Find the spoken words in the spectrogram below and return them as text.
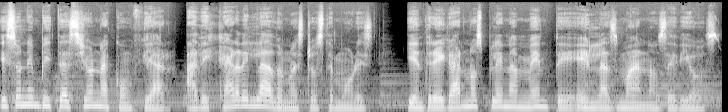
es una invitación a confiar, a dejar de lado nuestros temores y entregarnos plenamente en las manos de Dios.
